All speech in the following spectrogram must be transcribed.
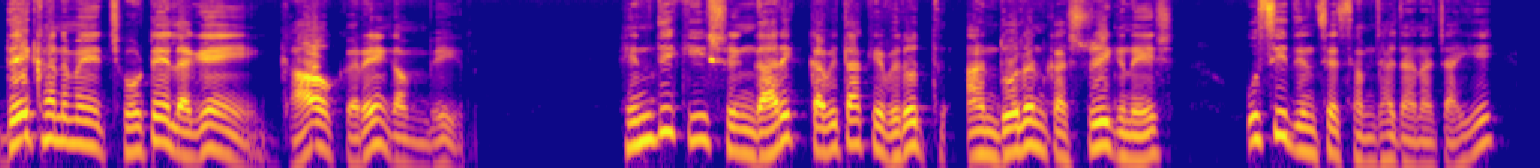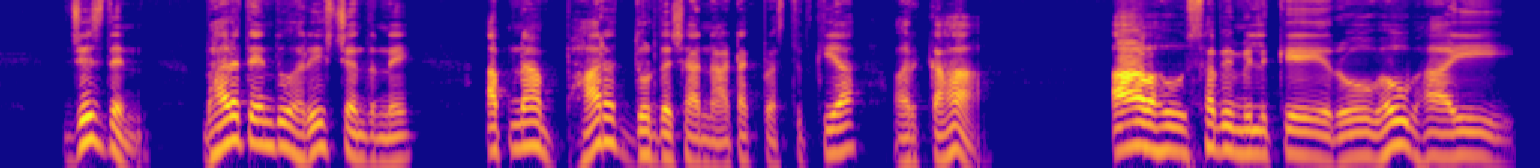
देखन में छोटे लगे, घाव करें गंभीर। हिंदी की श्रृंगारिक कविता के विरुद्ध आंदोलन का श्री गणेश उसी दिन से समझा जाना चाहिए, जिस दिन भारतेंदु हरिश्चंद्र ने अपना भारत दुर्दशा नाटक प्रस्तुत किया और कहा, आवहु सब मिलके रोभऊ भाई,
